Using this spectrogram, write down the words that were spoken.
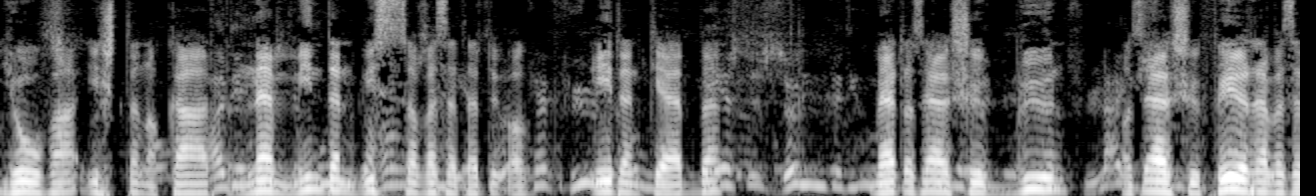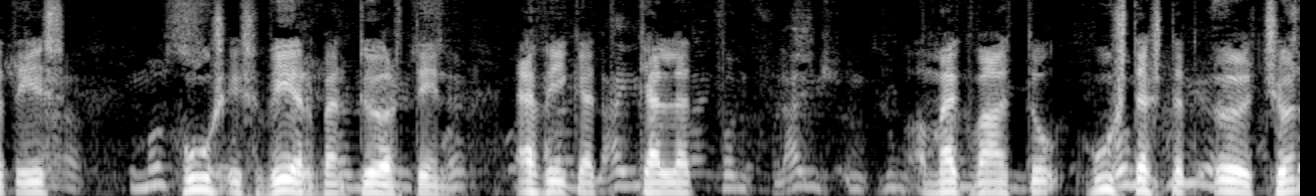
jóvá Isten a kárt, nem minden visszavezethető a édenkertbe, mert az első bűn, az első félrevezetés hús és vérben történt. Evéget kellett a megváltó hústestet ölcsön,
